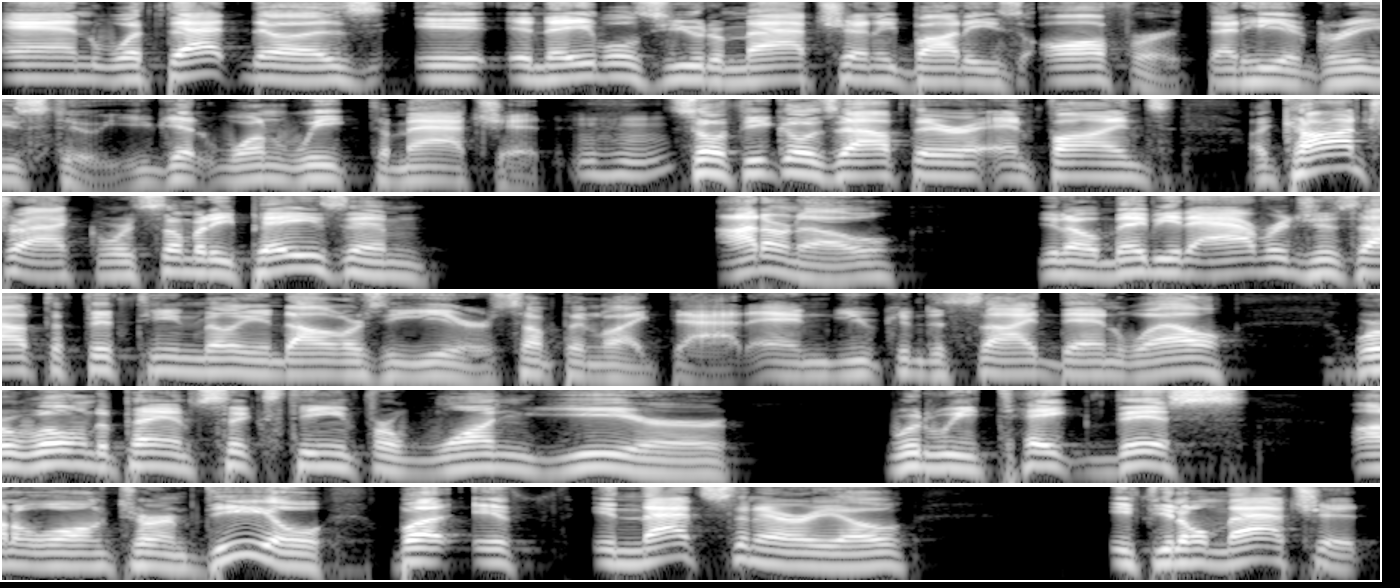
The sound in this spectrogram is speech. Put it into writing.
And what that does, it enables you to match anybody's offer that he agrees to. You get one week to match it. Mhm. So if he goes out there and finds a contract where somebody pays him, I don't know, you know, maybe it averages out to $15 million a year, something like that. And you can decide then, well, we're willing to pay him 16 for one year. Would we take this on a long term deal? But if in that scenario, if you don't match it,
